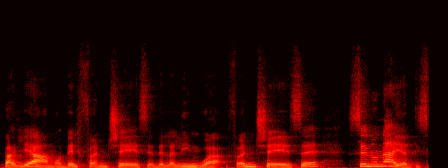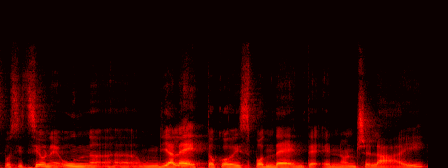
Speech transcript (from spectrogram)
parliamo del francese, della lingua francese, se non hai a disposizione un, uh, un dialetto corrispondente e non ce l'hai,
